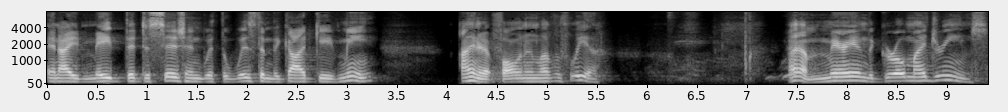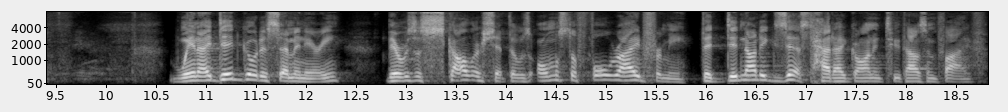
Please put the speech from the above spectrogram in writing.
and I made the decision with the wisdom that God gave me, I ended up falling in love with Leah. I am marrying the girl of my dreams. When I did go to seminary, there was a scholarship that was almost a full ride for me that did not exist had I gone in 2005.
